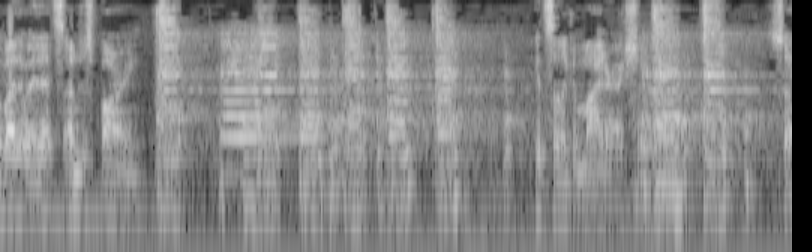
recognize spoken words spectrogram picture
Oh, by the way, that's I'm just barring. It's uh, like a minor actually. So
